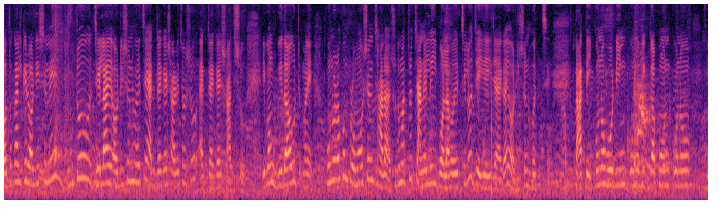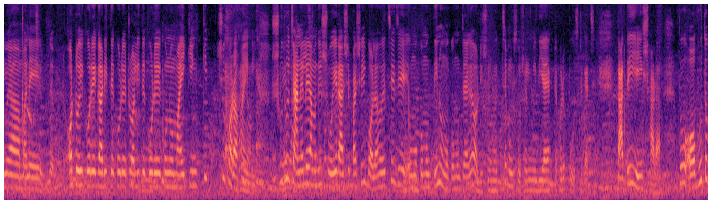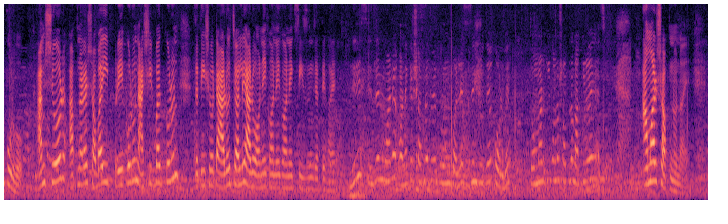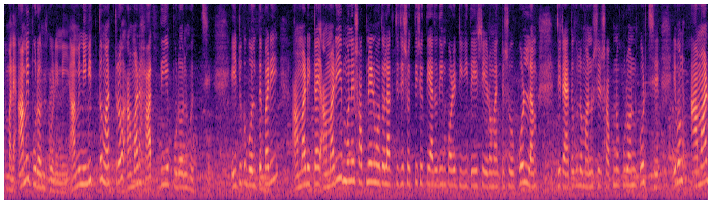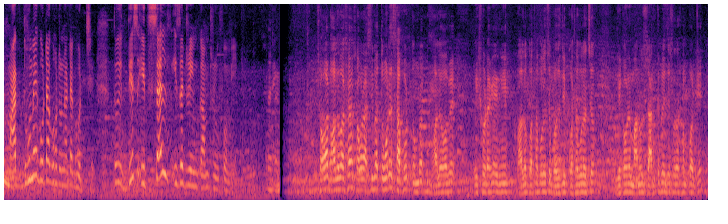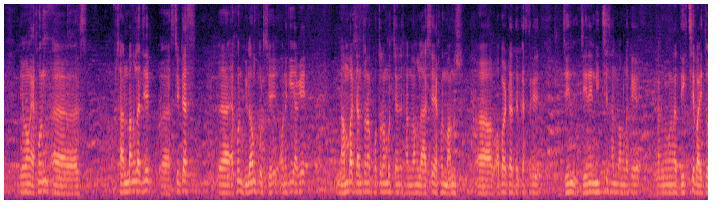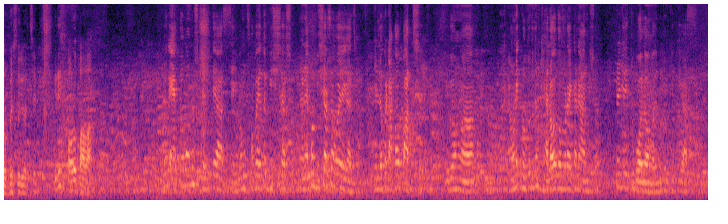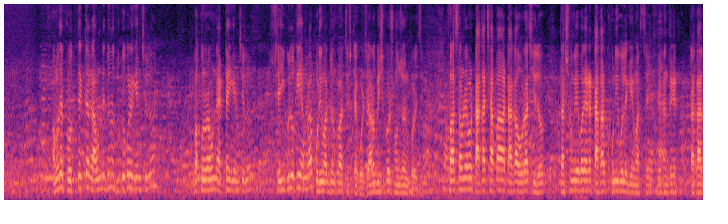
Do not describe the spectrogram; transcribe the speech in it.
গতকালকের অডিশনে দুটো জেলায় অডিশন হয়েছে, এক জায়গায় সাড়ে ছশো, এক জায়গায় সাতশো। এবং উইদাউট মানে কোনো রকম প্রমোশন ছাড়া, শুধুমাত্র চ্যানেলেই বলা হয়েছিল যে এই জায়গায় অডিশন হচ্ছে। তাতেই কোনো হোর্ডিং কোনো বিজ্ঞাপন, কোনো মানে অটোয় করে, গাড়িতে করে, ট্রলিতে করে, কোনো মাইকিং কিচ্ছু করা হয়নি। শুধু চ্যানেলে আমাদের শোয়ের আশেপাশেই বলা হয়েছে যে অমুক অমুক দিন অমুক অমুক জায়গায় অডিশন হচ্ছে এবং সোশ্যাল মিডিয়ায় একটা করে পোস্ট গেছে। তাতেই এই সাড়া। তো অভূতপূর্ব। আই এম শিওর আপনারা সবাই প্রে করুন আশীর্বাদ করুন যাতে এই শোটা আরও চলে আরও অনেক অনেক অনেক সিজন যাতে হয়। দিদি সিজন ওয়ানে অনেকের স্বপ্ন তুমি পূরণ করলে সিজন টুতেও করবে। তোমার কি কোনো স্বপ্ন বাকি রয়ে গেছে? আমার স্বপ্ন নয়। মানে আমি পূরণ করিনি। আমি নিমিত্ত মাত্র আমার হাত দিয়ে পূরণ হচ্ছে। এইটুকু বলতে পারি আমার এটাই আমারই মনে স্বপ্নের মতো লাগছে যে সত্যি সত্যি এতদিন পরে টিভিতে এসে এরকম একটা শো করলাম যেটা এতগুলো মানুষের স্বপ্ন পূরণ করছে এবং আমার মাধ্যমে গোটা ঘটনাটা ঘটছে। তো this itself is a dream come true for me সবার ভালোবাসা সবার আশীর্বাদ তোমাদের সাপোর্ট তোমরা খুব ভালোভাবে এই শোটাকে নিয়ে ভালো কথা বলেছ পজিটিভ কথা বলেছ। যে কারণে মানুষ জানতে পেরেছে শোটা সম্পর্কে। এবং এখন আহ, সান বাংলা যে স্ট্যাটাস এখন বিলং করছে অনেকেই আগে নাম্বার জানতো না কত নম্বর চ্যানেল সান বাংলা আসে এখন মানুষ অপারেটারদের কাছ থেকে জেন- নিচ্ছে সান বাংলাকে। সান বাংলা দেখছে বাড়িতে অভ্যেস তৈরি হচ্ছে এটাই বড় পাওয়া। এত মানুষ খেলতে আসছে এবং সবাই এত বিশ্বাস মানে এখন বিশ্বাসও হয়ে গেছে যে লোকে টাকাও পাচ্ছে এবং অনেক নতুন নতুন খেলাও তোমরা এখানে আনছো। এটা যদি একটু বলো আমাদের, নতুন কী কী আসছে? আমাদের প্রত্যেকটা রাউন্ডের জন্য দুটো করে গেম ছিল, বা কোনো রাউন্ডে একটাই গেম ছিল। সেইগুলোকেই আমরা পরিমার্জন করার চেষ্টা করেছি আরও বেশি করে সংযোজন করেছি। ফার্স্ট রাউন্ডে যেমন টাকা ছাপা, টাকা ওরা ছিল, তার সঙ্গে এবারে একটা টাকার খুনি বলে গেম আসছে, যেখান থেকে টাকা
